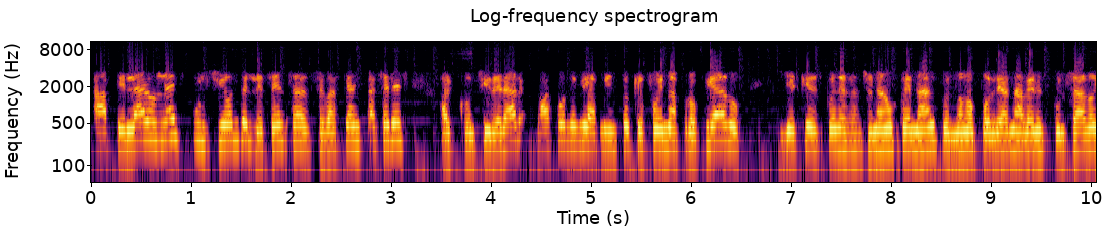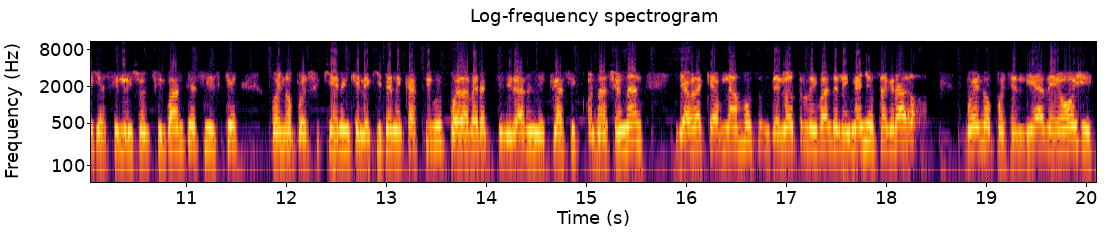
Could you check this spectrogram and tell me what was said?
apelaron la expulsión del defensa Sebastián Cáceres al considerar bajo reglamento que fue inapropiado y es que después de sancionar un penal, pues no lo podrían haber expulsado y así lo hizo el Silvante, así es que, bueno, pues quieren que le quiten el castigo y pueda haber actividad en el Clásico Nacional. Y ahora que hablamos del otro rival del engaño sagrado, bueno, pues el día de hoy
